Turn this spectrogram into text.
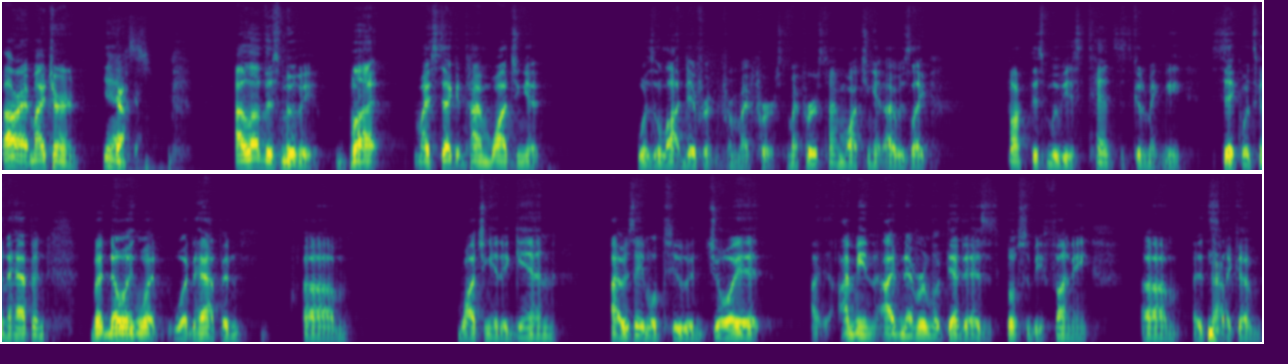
All right, my turn. Yeah. Yes. I love this movie, but my second time watching it was a lot different from my first. My first time watching it, I was like, "Fuck, this movie is tense. It's gonna make me sick. What's gonna happen?" But knowing what what happened, um, watching it again, I was able to enjoy it. I, I mean, I've never looked at it as it's supposed to be funny. Um, it's No. like a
